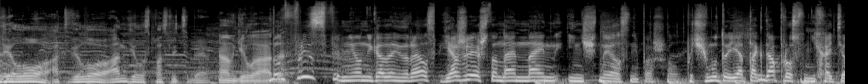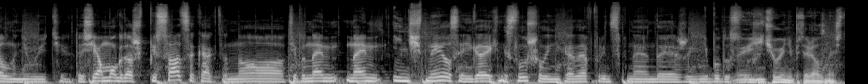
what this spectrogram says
Отвело, отвело. Ангелы спасли тебя. Ангела Ну, Ада. в принципе, мне он никогда не нравился. Я жалею, что на Nine Inch Nails не пошел. Почему-то я тогда просто не хотел на него идти. То есть я мог даже вписаться как-то, но типа Nine, Nine Inch Nails я никогда их не слушал и никогда, в принципе, наверное, даже и не буду Ну и слушать. ничего и не потерял, значит.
